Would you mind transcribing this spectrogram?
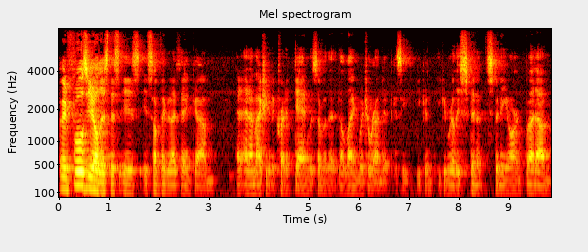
I mean, fool's yield is this is is something that I think. Um, and, and I'm actually going to credit Dan with some of the, the language around it because he, he can he can really spin it spin a yarn. But um,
